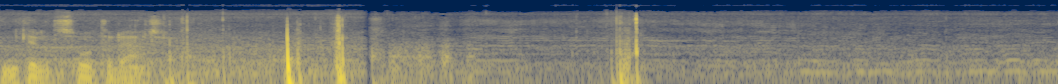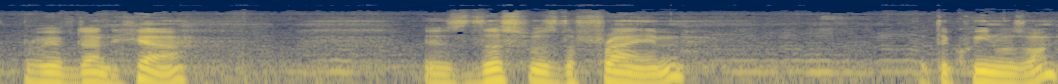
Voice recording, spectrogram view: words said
and get it sorted out. What we have done here is this was the frame that the queen was on.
